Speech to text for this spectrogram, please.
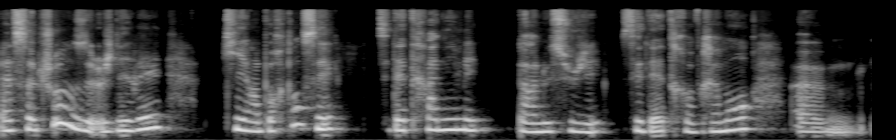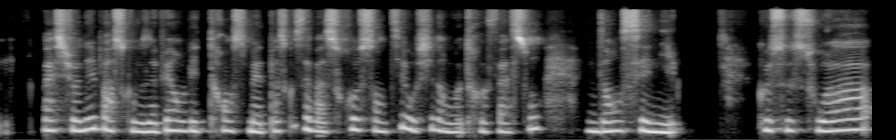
La seule chose, je dirais, qui est important, c'est d'être animé par le sujet, c'est d'être vraiment euh, passionné par ce que vous avez envie de transmettre, parce que ça va se ressentir aussi dans votre façon d'enseigner. Que ce soit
